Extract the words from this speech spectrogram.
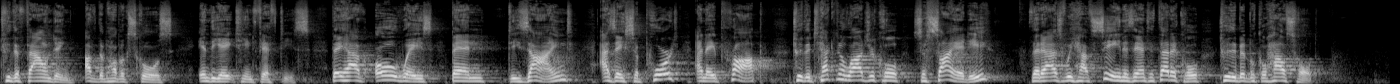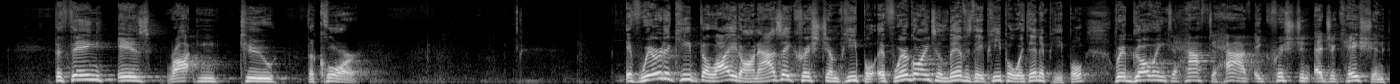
to the founding of the public schools in the 1850s. They have always been designed as a support and a prop to the technological society that, as we have seen, is antithetical to the biblical household. The thing is rotten to the core. If we're to keep the light on as a Christian people, if we're going to live as a people within a people, we're going to have to have a Christian education,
